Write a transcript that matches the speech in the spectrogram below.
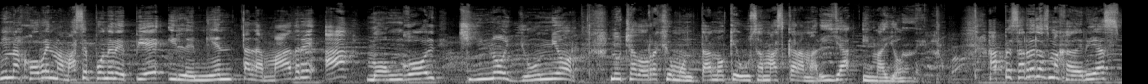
una joven mamá se pone de pie y le mienta la madre a Mongol Chino Jr., luchador regiomontano que usa máscara amarilla y mayón negro. A pesar de las majaderías,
